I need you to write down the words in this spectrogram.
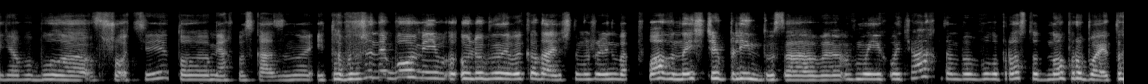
Я би була в шоці, то м'яко сказано, і то би вже не був мій улюблений викладач, тому що він би впав нижче плінтуса в, в моїх очах, там би було просто дно пробито.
